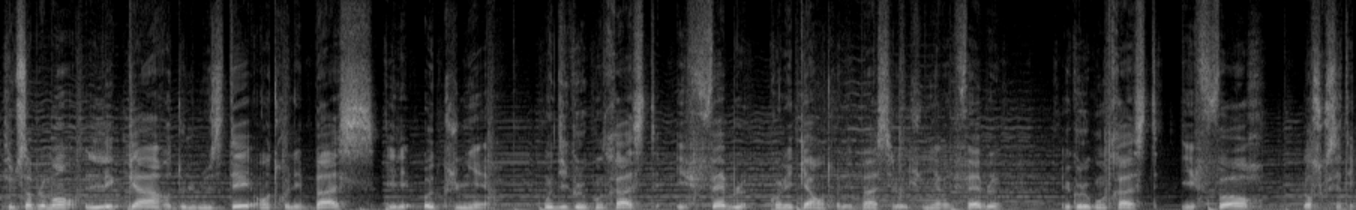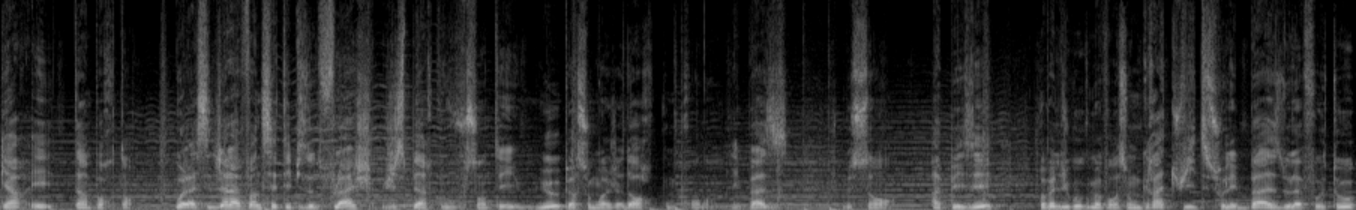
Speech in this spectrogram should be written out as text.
C'est tout simplement l'écart de luminosité entre les basses et les hautes lumières. On dit que le contraste est faible quand l'écart entre les basses et les hautes lumières est faible, et que le contraste est fort lorsque cet écart est important. Voilà, c'est déjà la fin de cet épisode flash, j'espère que vous vous sentez mieux, perso moi j'adore comprendre les bases, je me sens apaisé. Je rappelle du coup que ma formation gratuite sur les bases de la photo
